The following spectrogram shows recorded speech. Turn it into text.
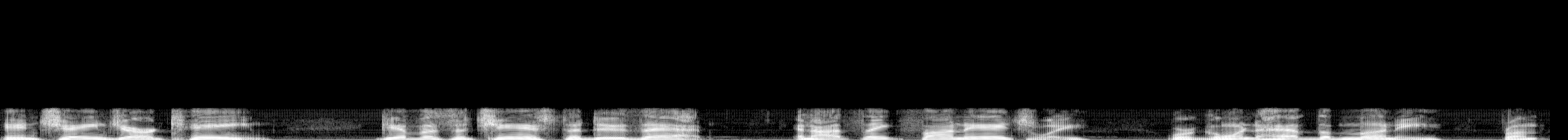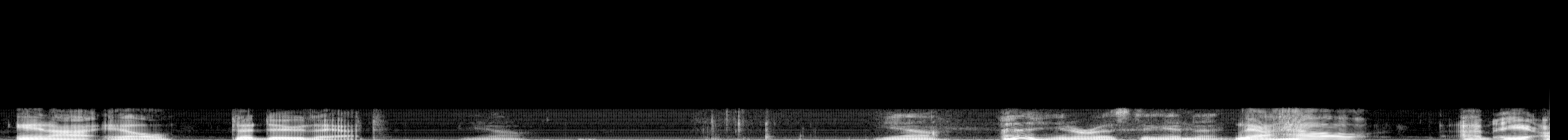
and change our team." Give us a chance to do that. And I think financially, we're going to have the money from NIL to do that. Yeah. Yeah. Interesting, isn't it? Now, how? I mean, uh,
